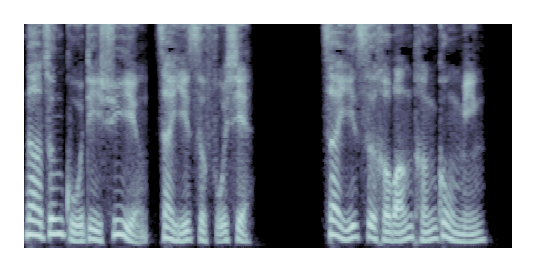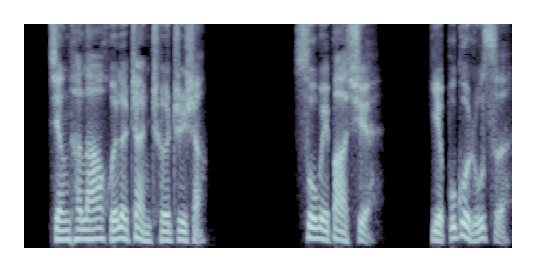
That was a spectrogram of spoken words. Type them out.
那尊古帝虚影再一次浮现，再一次和王腾共鸣，将他拉回了战车之上。所谓霸血，也不过如此。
